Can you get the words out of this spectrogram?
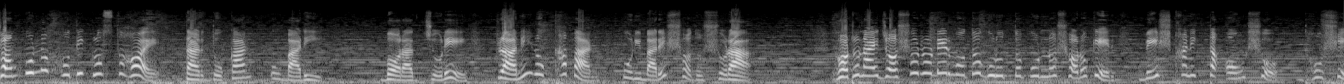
সম্পূর্ণ ক্ষতিগ্রস্ত হয় তার দোকান ও বাড়ি। বরাত জোরে প্রাণী রক্ষা পান পরিবারের সদস্যরা। ঘটনায় যশোর রোডের মতো গুরুত্বপূর্ণ সড়কের বেশ খানিকটা অংশ ধসে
